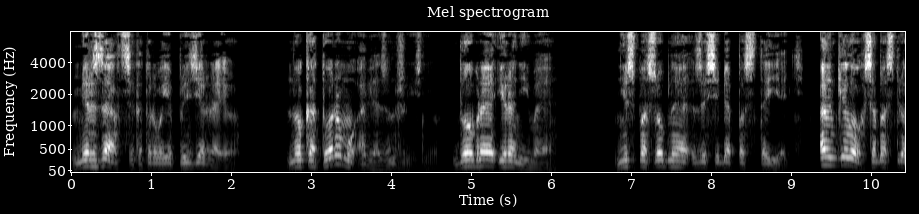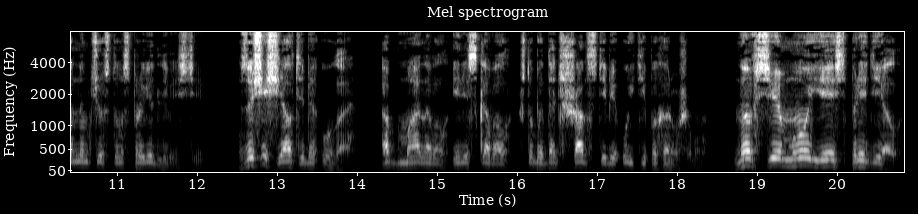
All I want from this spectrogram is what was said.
Мерзавца, которого я презираю, но которому обязан жизнью. Добрая и ранимая, неспособная за себя постоять. Ангелок с обостренным чувством справедливости. Защищал тебя, Ула, обманывал и рисковал, чтобы дать шанс тебе уйти по-хорошему. Но всему есть предел.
